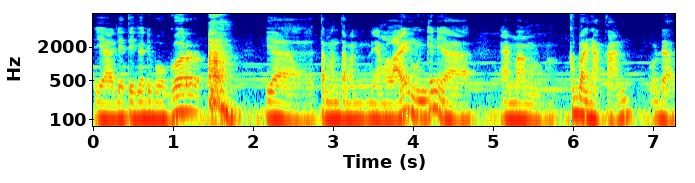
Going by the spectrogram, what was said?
Ya D3 di Bogor ya teman-teman yang lain mungkin ya emang kebanyakan udah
